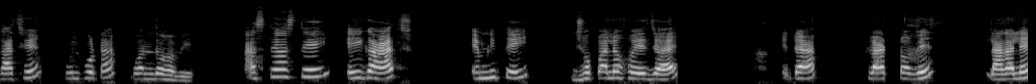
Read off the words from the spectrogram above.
গাছে ফুল ফোটা বন্ধ হবে। আস্তে আস্তে এই গাছ এমনিতেই ঝোপালো হয়ে যায়। এটা ফ্ল্যাট টবে লাগালে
